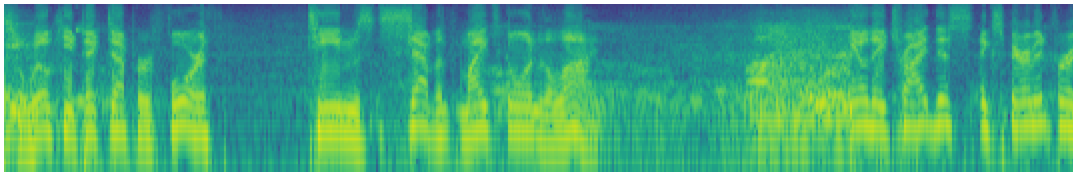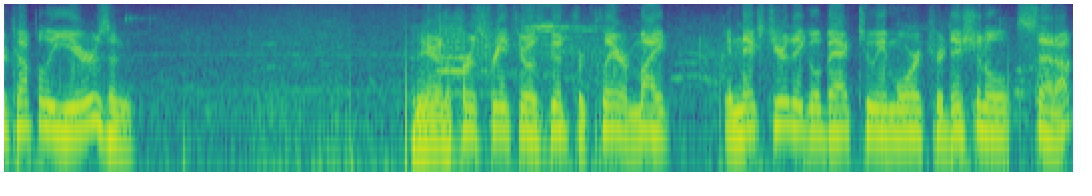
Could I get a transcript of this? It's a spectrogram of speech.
So Wilkie picked up her fourth, team's seventh. Might's going to the line. You know, they tried this experiment for a couple of years, and there, the first free throw is good for Claire Might. And next year they go back to a more traditional setup.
